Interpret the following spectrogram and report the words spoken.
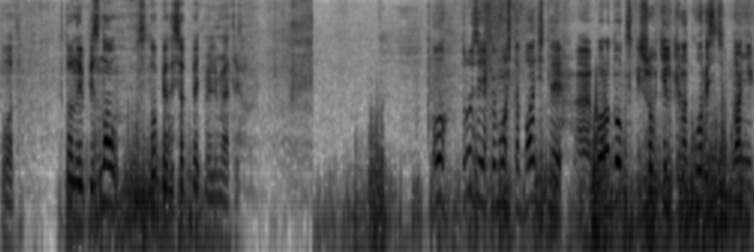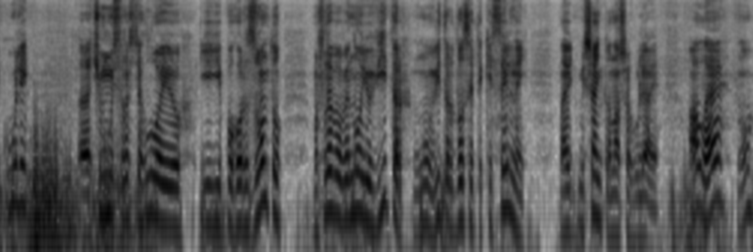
От. Хто не впізнав, 155 мм. Ну, друзі, як ви можете бачити, е, парадокс пішов тільки на користь даній кулі. Е, Чомусь розтягло її- по горизонту. Можливо, виною вітер. Ну, вітер досить таки сильний, навіть мішенька наша гуляє. Але ну,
